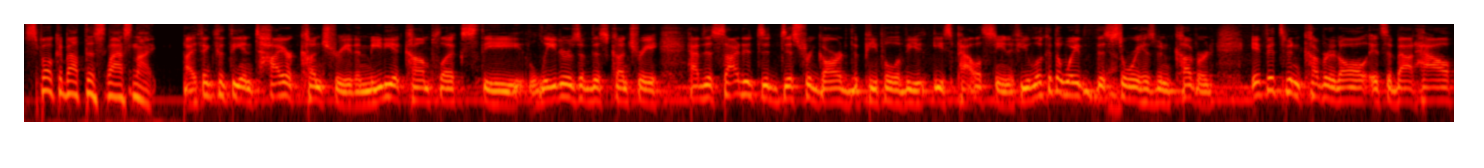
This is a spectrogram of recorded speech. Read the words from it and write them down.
spoke about this last night. I think that the entire country, the media complex, the leaders of this country have decided to disregard the people of East Palestine. If you look at the way that this yeah. story has been covered, if it's been covered at all, it's about how,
